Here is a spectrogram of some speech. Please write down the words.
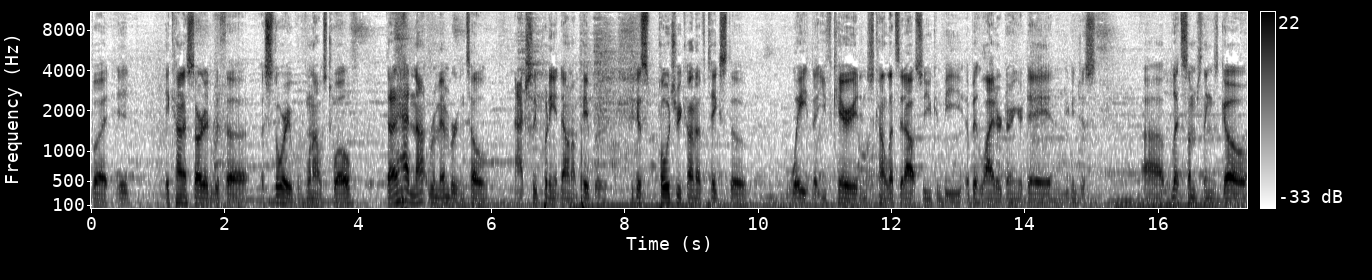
but it it kind of started with a, a story when I was 12 that I had not remembered until actually putting it down on paper because poetry kind of takes the weight that you've carried and just kind of lets it out so you can be a bit lighter during your day and you can just uh, let some things go.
